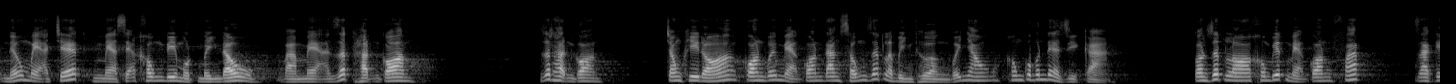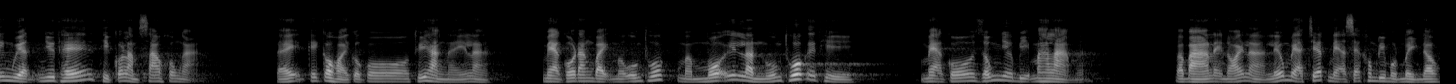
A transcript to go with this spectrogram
nếu mẹ chết, mẹ sẽ không đi một mình đâu và mẹ rất hận con, rất hận con. Trong khi đó, con với mẹ con đang sống rất là bình thường với nhau, không có vấn đề gì cả. Con rất lo không biết mẹ con phát ra cái nguyện như thế thì có làm sao không ạ? Đấy, cái câu hỏi của cô Thúy Hằng này là mẹ cô đang bệnh mà uống thuốc, mà mỗi lần uống thuốc ấy thì mẹ cô giống như bị ma làm. Ấy. Và bà lại nói là nếu mẹ chết mẹ sẽ không đi một mình đâu.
